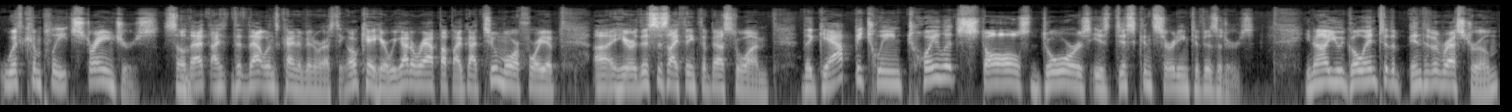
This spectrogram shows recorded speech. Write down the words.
with complete strangers. So that I, th- that one's kind of interesting. Okay, here we got to wrap up. I've got two more for you uh, here. This is, I think, the best one. The gap between toilet stalls doors is disconcerting to visitors. You know how you go into the into the restroom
